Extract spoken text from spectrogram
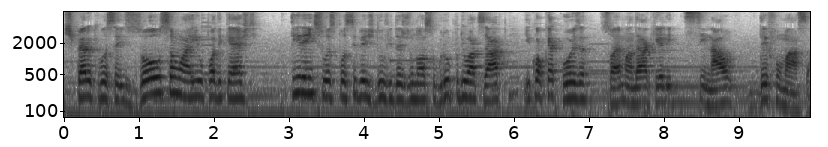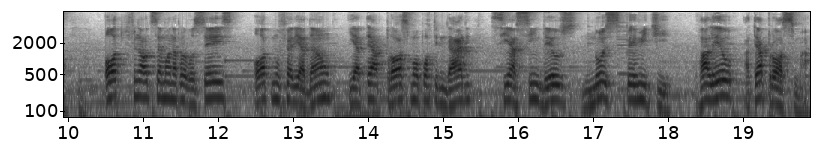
Espero que vocês ouçam aí o podcast, tirem suas possíveis dúvidas do nosso grupo de WhatsApp e qualquer coisa, só é mandar aquele sinal de fumaça. Ótimo final de semana para vocês ótimo feriadão e até a próxima oportunidade, se assim Deus nos permitir. Valeu, até a próxima.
